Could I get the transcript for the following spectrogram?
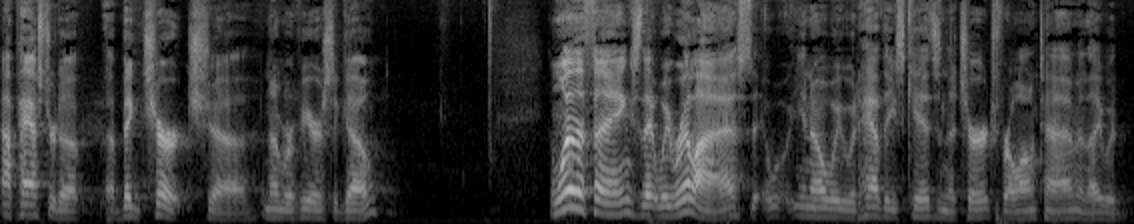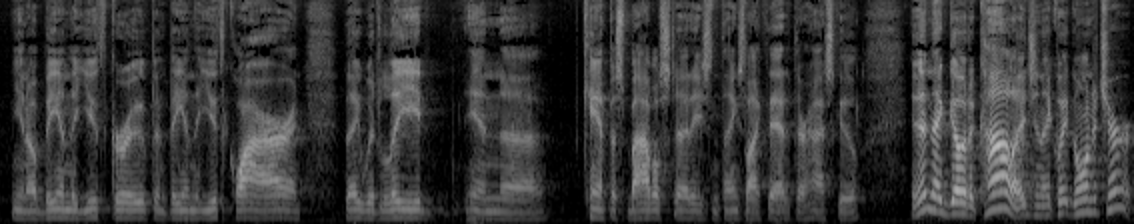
I pastored a, a big church uh, a number of years ago. And one of the things that we realized, you know, we would have these kids in the church for a long time, and they would you know, be in the youth group and be in the youth choir, and they would lead in uh, campus Bible studies and things like that at their high school. And then they'd go to college and they quit going to church.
